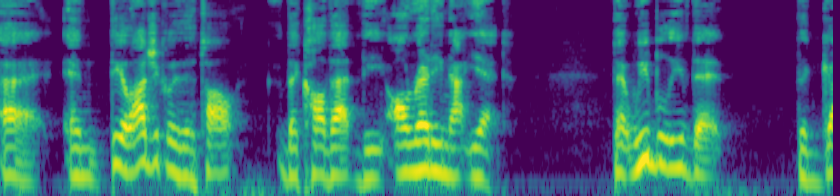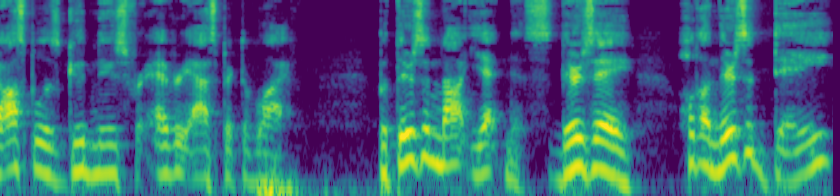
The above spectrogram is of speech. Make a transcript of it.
Uh, and theologically, they call, they call that the already not yet. That we believe that the gospel is good news for every aspect of life. But there's a not yetness. There's a, hold on, there's a day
